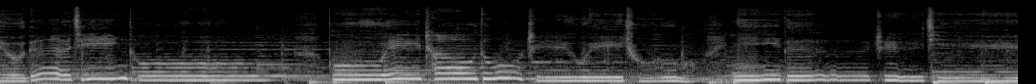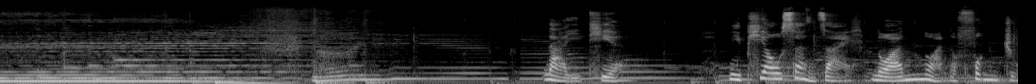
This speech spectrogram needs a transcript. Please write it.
有的尽头，不为超度，只为触摸你的指尖。那一年，那一天，你飘散在暖暖的风中，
